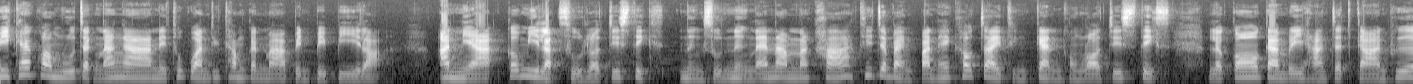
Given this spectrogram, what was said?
มีแค่ความรู้จากหน้างานในทุกวันที่ทำกันมาเป็นปีๆละ อันนี้ก็มีหลักสูตรโลจิสติกส์101 แนะนำนะคะ ที่จะแบ่งปันให้เข้าใจถึงแก่นของโลจิสติกส์แล้วก็การบริหารจัดการเพื่อ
